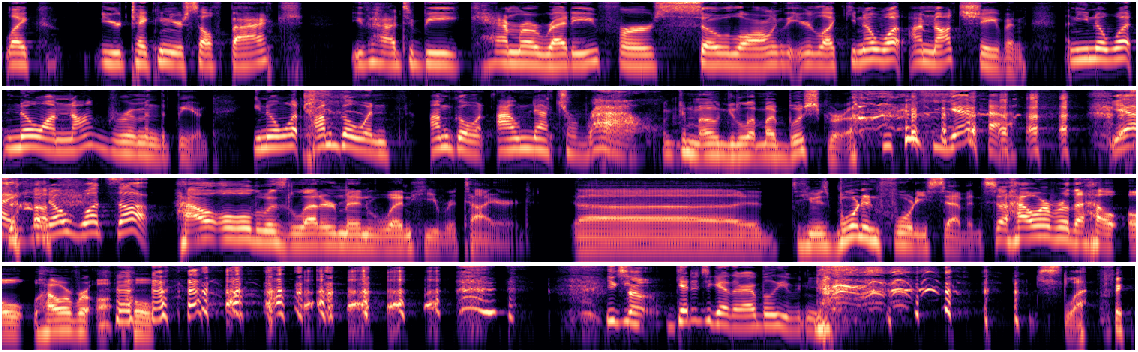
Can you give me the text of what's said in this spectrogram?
Like you're taking yourself back. You've had to be camera ready for so long that you're like, you know what? I'm not shaving. and you know what? No, I'm not grooming the beard. You know what? I'm going. I'm going au natural. I'm gonna let my bush grow. yeah, yeah. you know what's up? How old was Letterman when he retired? Uh, he was born in 47. So however the hell old, however o- old, You can So- get it together. I believe in you. just laughing.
